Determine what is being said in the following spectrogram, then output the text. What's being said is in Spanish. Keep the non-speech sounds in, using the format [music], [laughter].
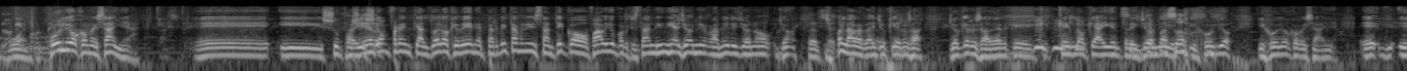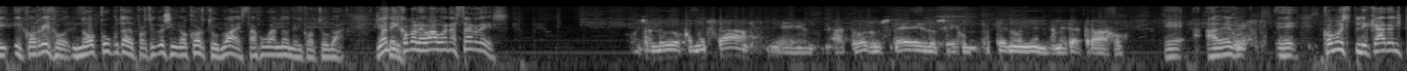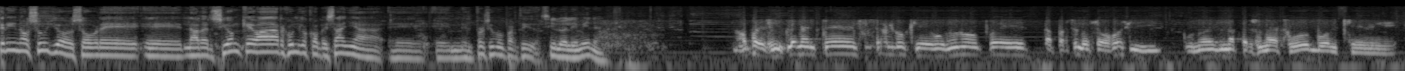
Bueno, Julio Comesaña. eh, y su posición frente al duelo que viene. Permítame un instantico, Fabio, porque está en línea Johnny Ramírez. Yo no, yo, yo la verdad, yo quiero, sa- yo quiero saber qué, qué- qué es lo que hay entre Sí, [laughs] ¿qué Johnny y Julio y Julio Comesaña. Eh, y, y corrijo, no Cúcuta Deportivo, sino Cortuluá. Está jugando en el Cortuluá. Johnny, ¿cómo le va? Buenas tardes. Un saludo, ¿cómo está? Eh, a todos ustedes, los que comparten hoy en la mesa de trabajo. Eh, a ver, eh, ¿cómo explicar el trino suyo sobre eh, la versión que va a dar Julio Comesaña eh, en el próximo partido? Si lo elimina. No, pues simplemente es algo que uno no puede taparse los ojos y uno es una persona de fútbol que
